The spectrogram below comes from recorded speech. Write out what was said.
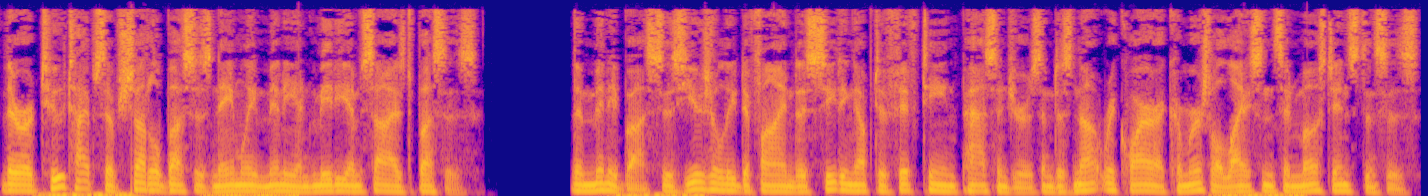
There are two types of shuttle buses namely mini and medium-sized buses. The minibus is usually defined as seating up to 15 passengers and does not require a commercial license in most instances.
